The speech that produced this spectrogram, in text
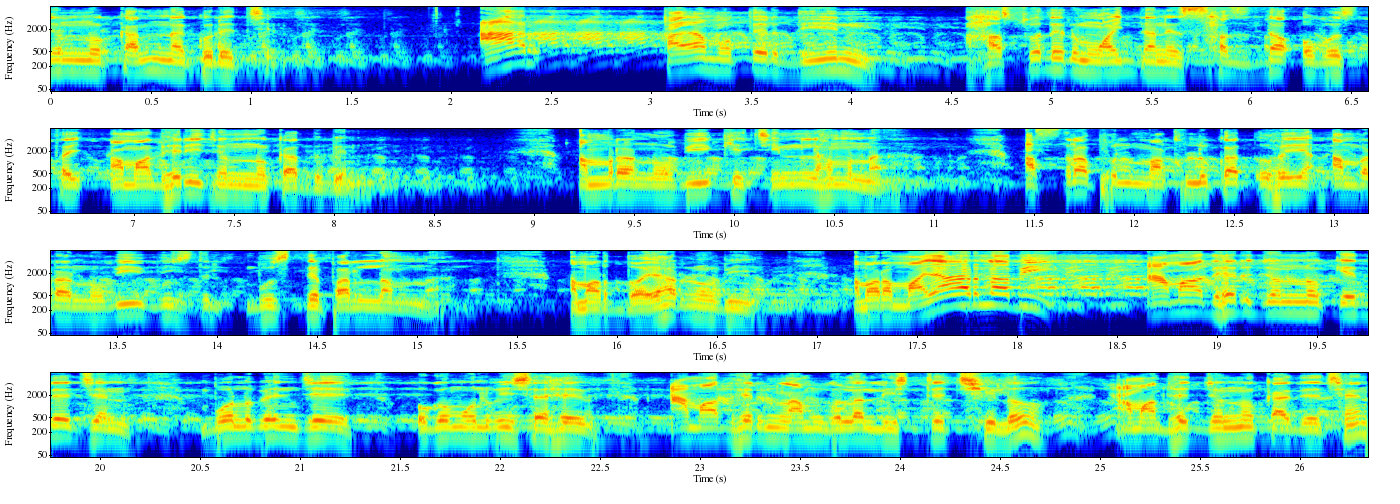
জন্য কান্না করেছে। আর কায়ামতের দিন হাসরের ময়দানে সাজদা অবস্থায় আমাদেরই জন্য কাঁদবেন। আমরা নবীকে চিনলাম না। আশরাফুল মাখলুকাত হয়ে আমরা নবী বুঝতে বুঝতে পারলাম না। আমার দয়ার নবী, আমার মায়ার নবী আমাদের জন্য কেঁদেছেন। বলবেন যে, ওগো মৌলবী সাহেব, আমাদের নামগুলা লিস্টে ছিল, আমাদের জন্য কাঁদেছেন?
